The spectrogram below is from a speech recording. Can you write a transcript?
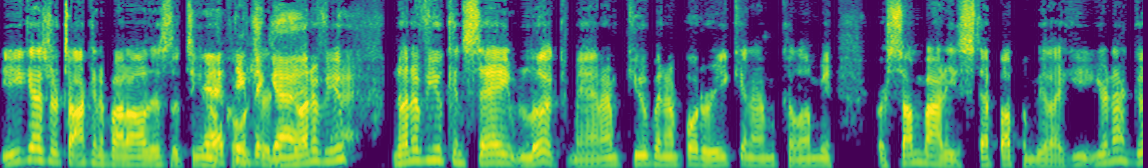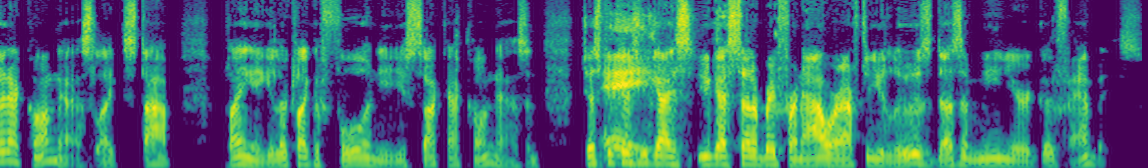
you guys are talking about all this Latino yeah, I think the culture. guy, None of you I- none of you can say, "Look, man, I'm Cuban, I'm Puerto Rican, I'm Colombian," or somebody step up and be like, "You- "You're not good at congas. Like, stop playing it. You look like a fool, and you, you suck at congas." And just because you guys you guys celebrate for an hour after you lose doesn't mean you're a good fan base.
